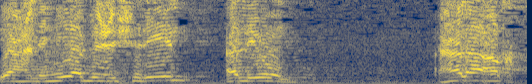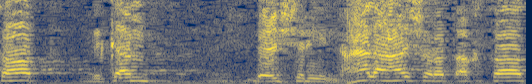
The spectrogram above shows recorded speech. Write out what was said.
يعني هي بعشرين اليوم. على أقساط بكم؟ بعشرين. على عشرة أقساط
